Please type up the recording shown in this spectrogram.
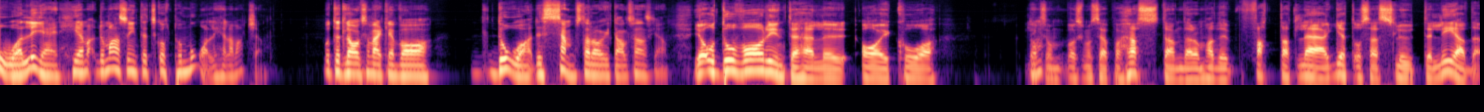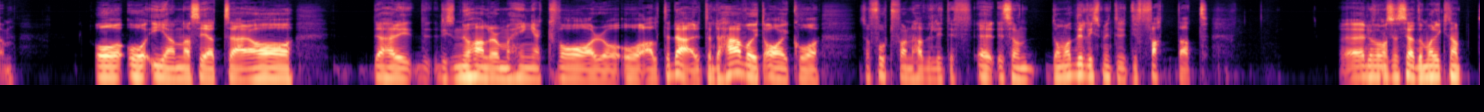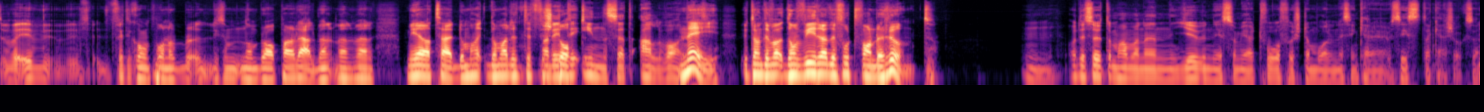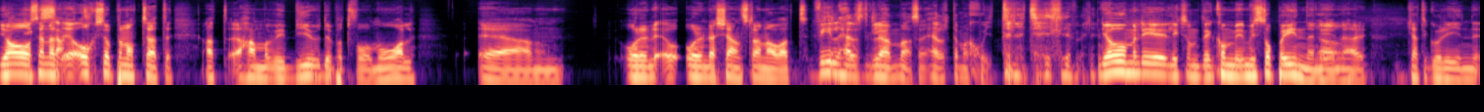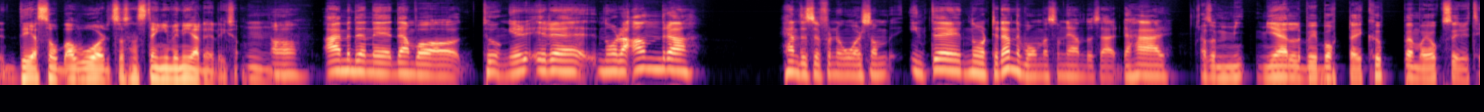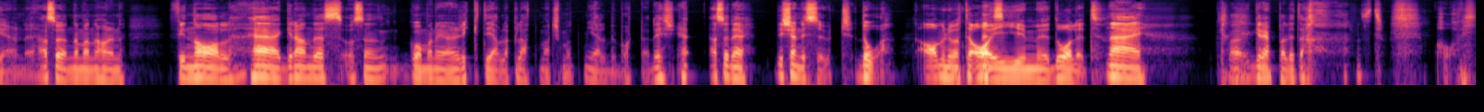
dåliga en hel De har alltså inte ett skott på mål i hela matchen. Mot ett lag som verkligen var då det sämsta laget i Allsvenskan. Ja och då var det ju inte heller AIK, liksom, vad ska man säga, på hösten där de hade fattat läget och så här sluter leden. Och, och enas i att så här, ja, det här är, liksom, nu handlar det om att hänga kvar och, och allt det där. Utan det här var ju ett AIK som fortfarande hade lite, eh, som, de hade liksom inte riktigt fattat eller vad man ska säga, de hade knappt försökt komma på något, bra- liksom, någon bra parallell, men, men, men mer att så här, de, de hade inte Man hade förstått inte insett allvaret. Nej, utan det var, de virrade fortfarande runt. Mm. Och dessutom har man en juni som gör två första målen i sin karriär, sista kanske också. Ja, och sen att, också på något sätt att Hammarby bjuder på två mål. Ehm, och, den, och den där känslan av att Vill helst glömma, sen ältar man skiten i tio minuter. Jo men det är liksom, den kommer, vi stoppar in den i Ja. den här kategorin DSOB Awards och sen stänger vi ner det liksom. Mm. Ja. Nej men den, är, den var tung. Är, är det några andra händelser från i år som inte når till den nivån men som ni ändå så här, det här, Alltså Mjällby borta i kuppen var ju också irriterande. Alltså när man har en final hägrandes och sen går man och gör en riktig jävla platt match mot Mjällby borta. Det, alltså det, det kändes surt då. Ja men det var inte AI dåligt. Nej, bara greppa lite. Oj.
